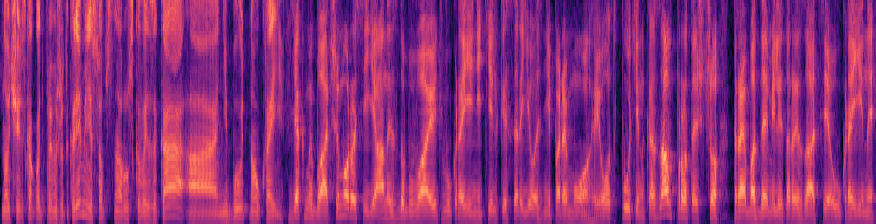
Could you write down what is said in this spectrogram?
но через какой-то промежуток времени, собственно, русского языка а, не будет на Украине. Як ми бачимо, росіяни здобувають в Україні тільки серйозні перемоги. От Путін казав про те, що треба демілітаризація України,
